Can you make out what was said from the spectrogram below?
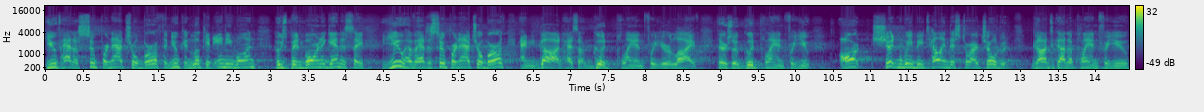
You've had a supernatural birth, and you can look at anyone who's been born again and say, You have had a supernatural birth, and God has a good plan for your life. There's a good plan for you. Aren't, shouldn't we be telling this to our children? God's got a plan for you.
